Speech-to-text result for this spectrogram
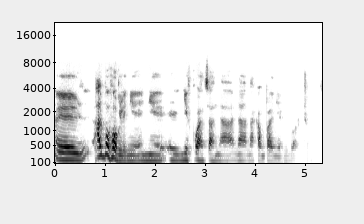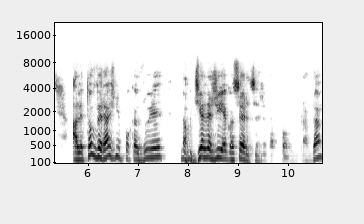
E, albo w ogóle nie, nie, nie wpłaca na, na, na kampanię wyborczą. Ale to wyraźnie pokazuje, no, gdzie leży jego serce, że tak powiem, prawda?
